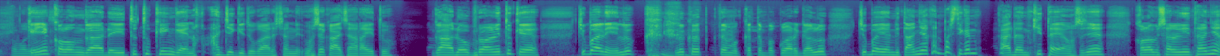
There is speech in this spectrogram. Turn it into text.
formal. Kayaknya kalau nggak ada itu tuh kayak nggak enak aja gitu ke arisan. Maksudnya ke acara itu. Gak ada obrolan itu kayak coba nih lu lu ke tem- ke tempat keluarga lu coba yang ditanya kan pasti kan keadaan kita ya maksudnya kalau misalnya ditanya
